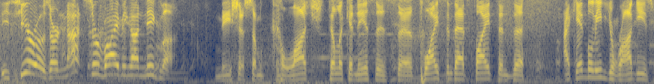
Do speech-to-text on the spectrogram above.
These heroes are not surviving on Nigma. Misha some clutch telekinesis uh, twice in that fight, and uh, I can't believe Yuragi's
